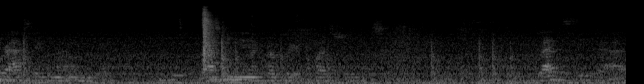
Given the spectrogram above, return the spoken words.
harassing them, asking inappropriate questions. Glad to see that.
